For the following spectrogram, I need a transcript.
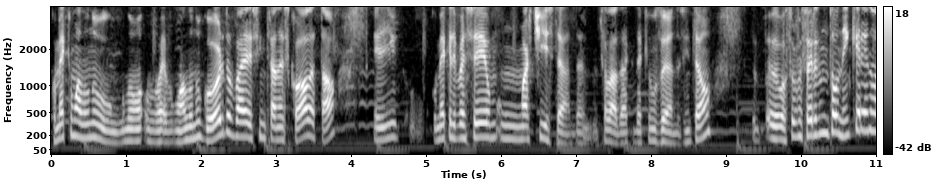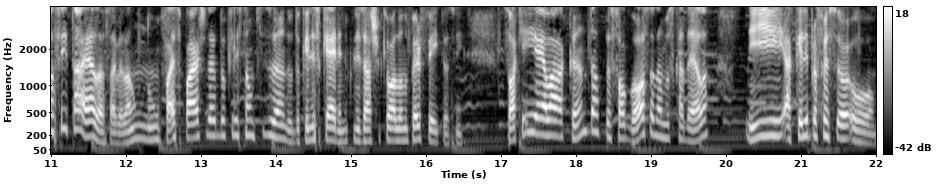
Como é que um aluno um, um aluno gordo vai se entrar na escola e tal? Ele, como é que ele vai ser um, um artista, sei lá, daqui, daqui uns anos? Então, os professores não estão nem querendo aceitar ela, sabe? Ela não, não faz parte da- do que eles estão precisando, do que eles querem, do que eles acham que é o aluno perfeito, assim. Só que ela canta, o pessoal gosta da música dela. E aquele professor, o,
